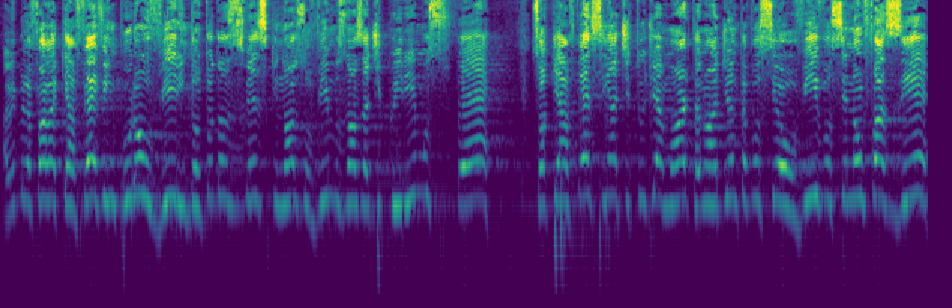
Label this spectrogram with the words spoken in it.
A Bíblia fala que a fé vem por ouvir, então todas as vezes que nós ouvimos, nós adquirimos fé. Só que a fé sem atitude é morta, não adianta você ouvir e você não fazer.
